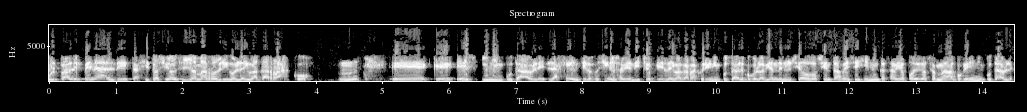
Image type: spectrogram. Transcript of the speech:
culpable penal de esta situación se llama Rodrigo Leiva Carrasco, eh, que es inimputable. La gente, los vecinos habían dicho que Leiva Carrasco era inimputable porque lo habían denunciado 200 veces y nunca se había podido hacer nada porque era inimputable.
